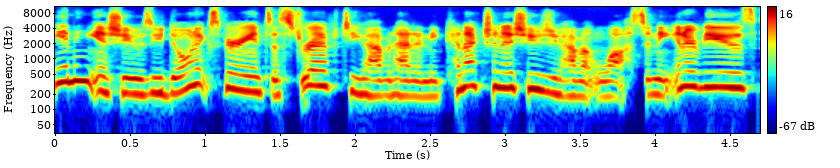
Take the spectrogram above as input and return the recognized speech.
any issues, you don't experience a drift, you haven't had any connection issues, you haven't lost any interviews,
